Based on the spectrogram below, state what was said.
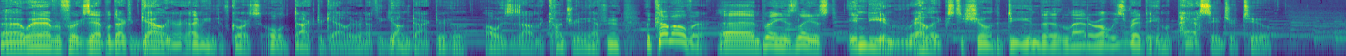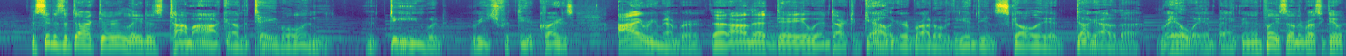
Uh, whenever, for example, Dr. Gallagher, I mean, of course, old Dr. Gallagher, not the young doctor who always is out in the country in the afternoon, would come over and bring his latest Indian relics to show the dean, the latter always read to him a passage or two. As soon as the doctor laid his tomahawk on the table and the dean would reach for Theocritus. I remember that on that day when Dr. Gallagher brought over the Indian skull he had dug out of the railway embankment and placed on the resting table,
